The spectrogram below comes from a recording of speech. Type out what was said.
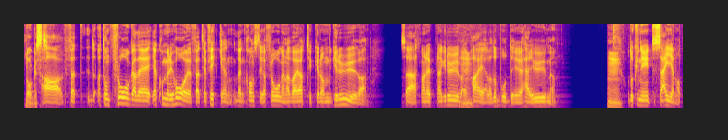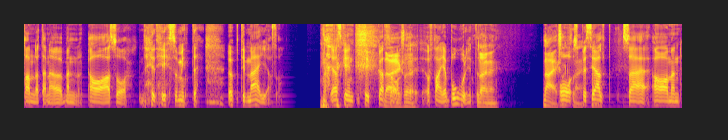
logiskt. Ja, för att de frågade, jag kommer ihåg för att jag fick en, den konstiga frågan av vad jag tycker om gruvan. Så att man öppnar gruva Mm. i Pajala, då bodde jag här i Umeå. Mm. Och då kunde jag inte säga något annat än, äh, men ja alltså, det, det är som inte upp till mig alltså. Jag ska inte tycka Nej, exakt. Vad fan, jag bor inte Nej, där. nej. Nej, exakt. Och nej, speciellt så här, ja men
